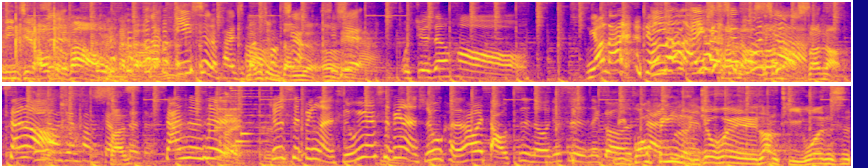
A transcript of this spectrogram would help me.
凝结好可怕哦！那一式的牌子蛮紧张的，谢谢。我觉得哈。你要拿，你要拿哪一个先放下？三啊，三啊，要先放下。三，对对。三是不是？就是吃冰冷食物，因为吃冰冷食物可能它会导致呢，就是那个。你光冰冷就会让体温是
